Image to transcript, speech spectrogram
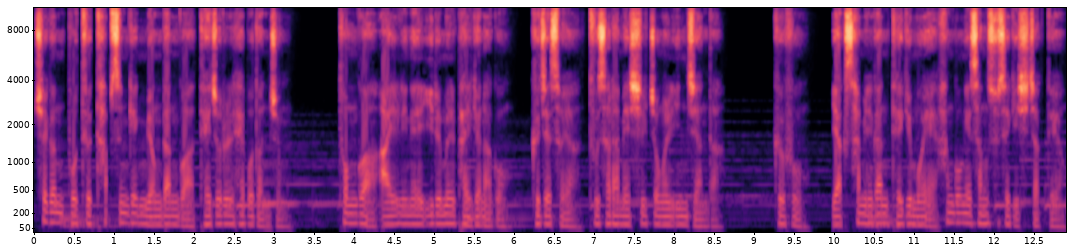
최근 보트 탑승객 명단과 대조를 해보던 중 톰과 아일린의 이름을 발견하고 그제서야 두 사람의 실종을 인지한다. 그 후 약 3일간 대규모의 항공해상 수색이 시작되어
